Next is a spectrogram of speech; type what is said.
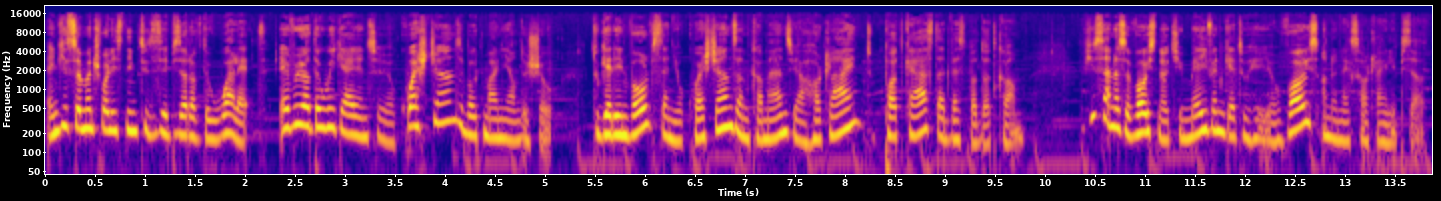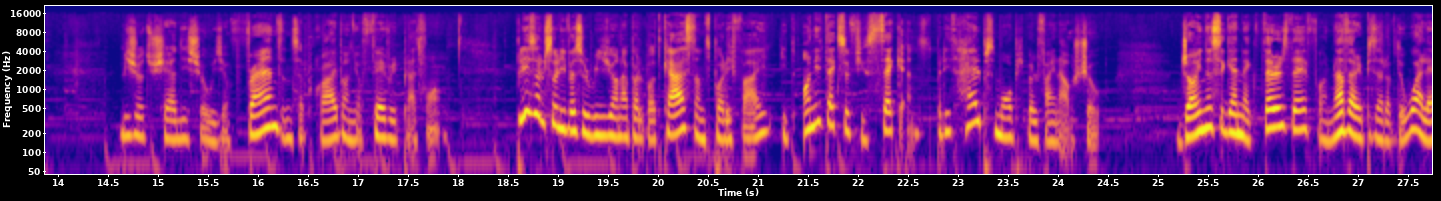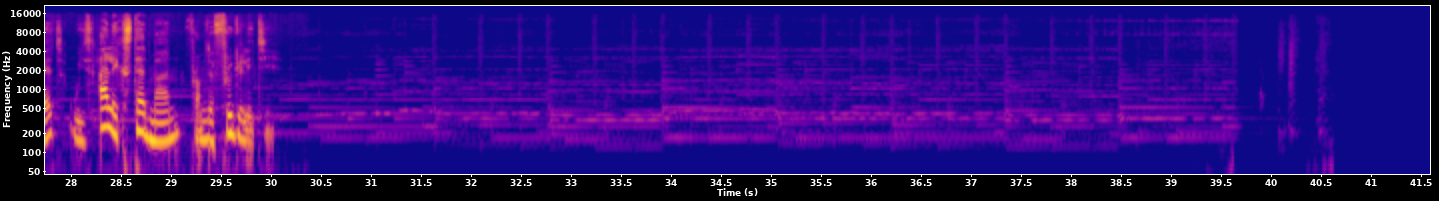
Thank you so much for listening to this episode of The Wallet. Every other week, I answer your questions about money on the show. To get involved, send your questions and comments via hotline to podcast at vestpod.com. If you send us a voice note, you may even get to hear your voice on the next hotline episode. Be sure to share this show with your friends and subscribe on your favorite platform. Please also leave us a review on Apple Podcast and Spotify. It only takes a few seconds, but it helps more people find our show. Join us again next Thursday for another episode of The Wallet with Alex Stedman from The Frugality.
